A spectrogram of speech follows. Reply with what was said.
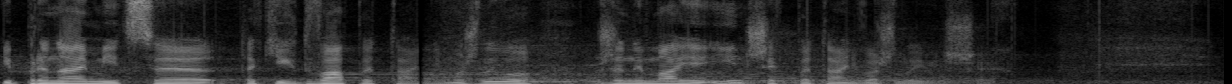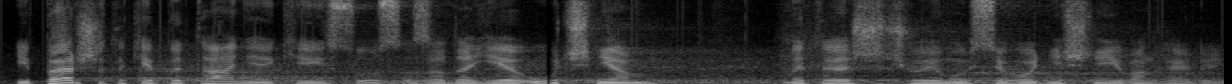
І принаймні це таких два питання. Можливо, вже немає інших питань важливіших. І перше таке питання, яке Ісус задає учням, ми теж чуємо в сьогоднішній Євангелії.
